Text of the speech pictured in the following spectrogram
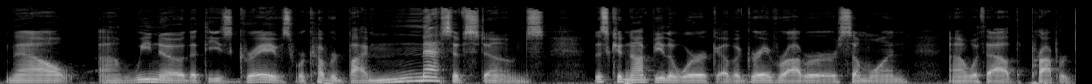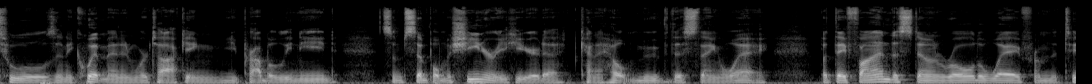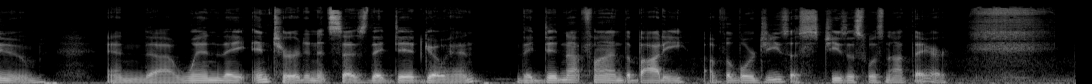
Now, uh, we know that these graves were covered by massive stones. This could not be the work of a grave robber or someone uh, without the proper tools and equipment. And we're talking, you probably need some simple machinery here to kind of help move this thing away. But they find the stone rolled away from the tomb. And uh, when they entered, and it says they did go in, they did not find the body of the Lord Jesus. Jesus was not there.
